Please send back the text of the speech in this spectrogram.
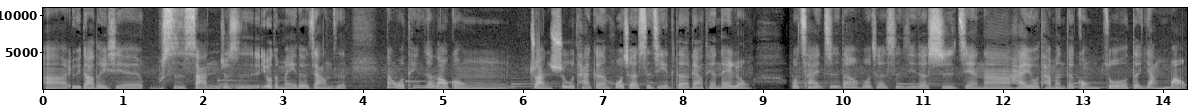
啊、呃、遇到的一些五四三，就是有的没的这样子。那我听着老公转述他跟货车司机的聊天内容，我才知道货车司机的时间啊，还有他们的工作的样貌。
